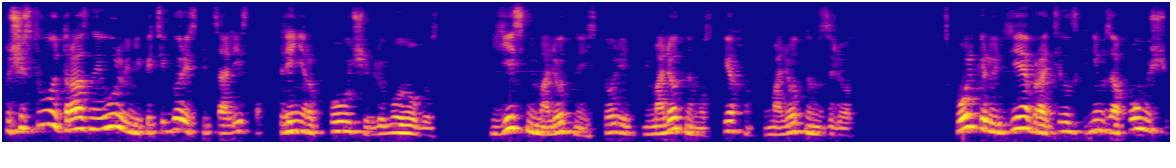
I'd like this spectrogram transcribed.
Существуют разные уровни и категории специалистов, тренеров, коучей в любой области. Есть мимолетные истории, мимолетным успехом, мимолетным взлетом. Сколько людей обратилось к ним за помощью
